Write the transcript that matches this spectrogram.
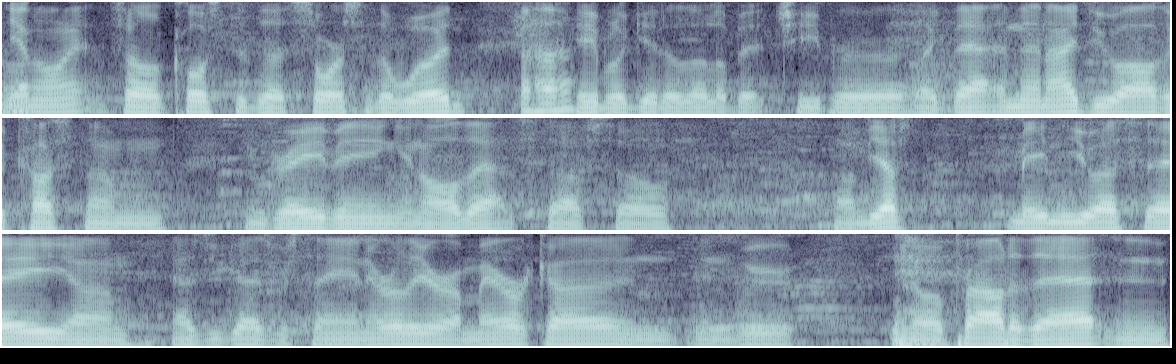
Yep. Illinois. So close to the source of the wood, Uh-huh. able to get a little bit cheaper like that. And then I do all the custom engraving and all that stuff. So um, yep, made in the USA. Um, as you guys were saying earlier, America, and, and we're you know proud of that. And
